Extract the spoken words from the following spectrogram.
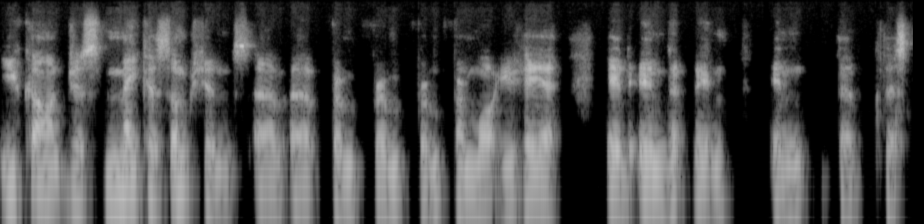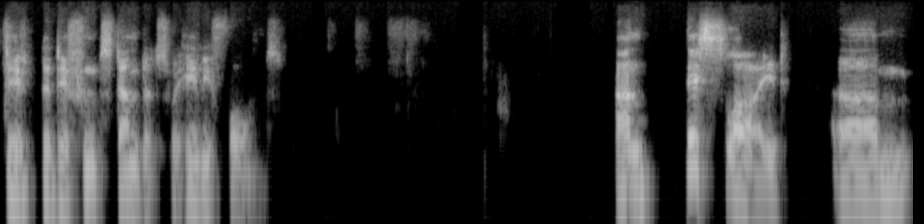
you can't just make assumptions uh, uh, from from from from what you hear in in in in the the, the different standard Swahili forms. And this slide um,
